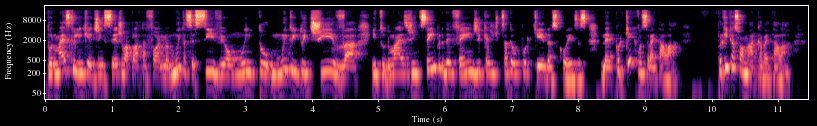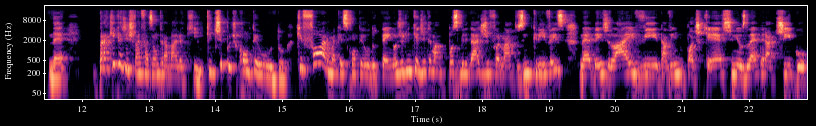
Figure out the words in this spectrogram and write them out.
Por mais que o LinkedIn seja uma plataforma muito acessível, muito, muito intuitiva e tudo mais, a gente sempre defende que a gente precisa ter o porquê das coisas, né? Por que, que você vai estar tá lá? Por que, que a sua marca vai estar tá lá? Né? para que, que a gente vai fazer um trabalho aqui? Que tipo de conteúdo? Que forma que esse conteúdo tem? Hoje o LinkedIn tem uma possibilidade de formatos incríveis, né? Desde live, tá vindo podcast, newsletter, artigo,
